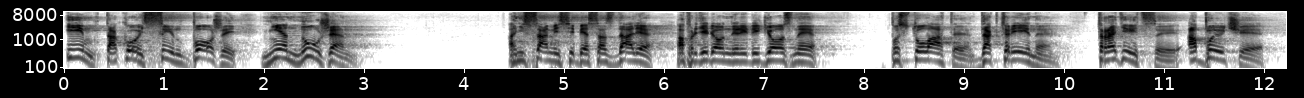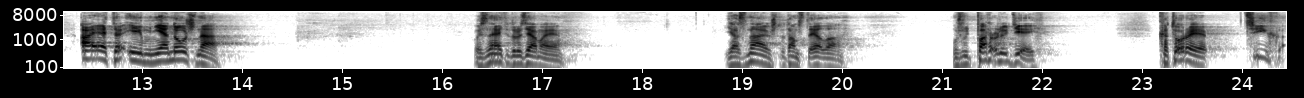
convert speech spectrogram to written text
Им такой Сын Божий не нужен. Они сами себе создали определенные религиозные постулаты, доктрины, традиции, обычаи, а это им не нужно. Вы знаете, друзья мои, я знаю, что там стояло, может быть, пару людей, которые тихо,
